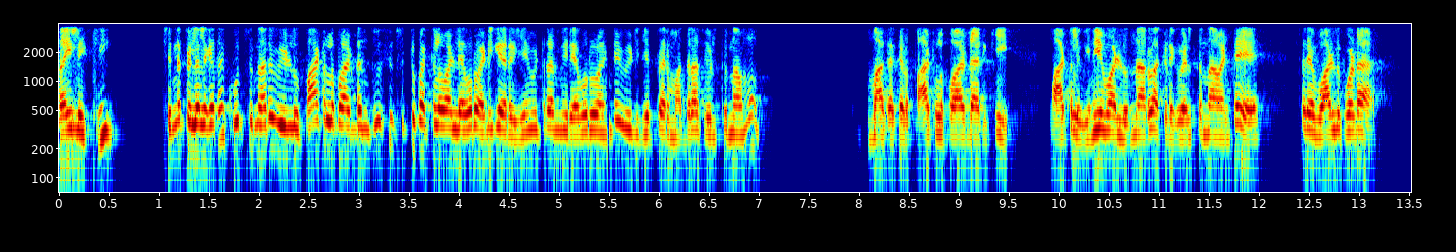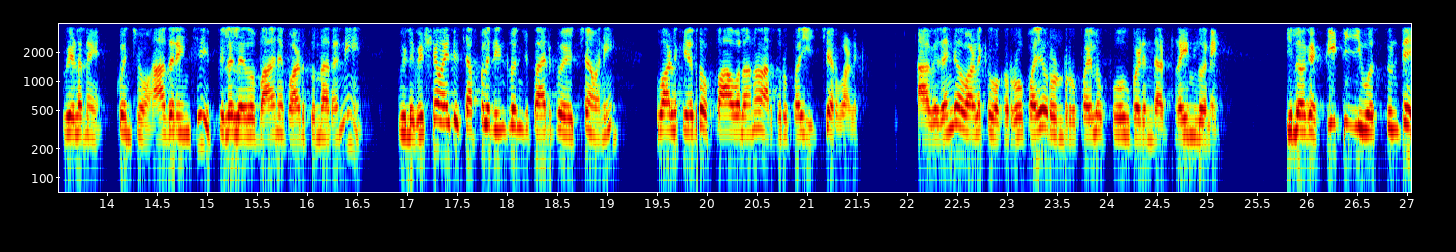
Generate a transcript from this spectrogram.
రైలు ఎక్కి చిన్నపిల్లలు కదా కూర్చున్నారు. వీళ్ళు పాటలు పాడడం చూసి చుట్టుపక్కల వాళ్ళు ఎవరు అడిగారు ఏమిట్రా మీరు ఎవరు? అంటే వీళ్ళు చెప్పారు మద్రాసు వెళ్తున్నాము. మాకు అక్కడ పాటలు పాడడానికి పాటలు వినేవాళ్ళు ఉన్నారు అక్కడికి వెళ్తున్నామంటే సరే వాళ్ళు కూడా వీళ్ళని కొంచెం ఆదరించి పిల్లలు ఏదో బాగానే పాడుతున్నారని వీళ్ళ విషయం అయితే చెప్పలేదు ఇంట్లో నుంచి పారిపోయి వచ్చామని వాళ్ళకి ఏదో పావలనో అర్ధ రూపాయి ఇచ్చారు వాళ్ళకి. ఆ విధంగా వాళ్ళకి ఒక రూపాయో రెండు రూపాయలు పోగుపడింది ఆ ట్రైన్లోనే ఈలోగా టీటీజీ వస్తుంటే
